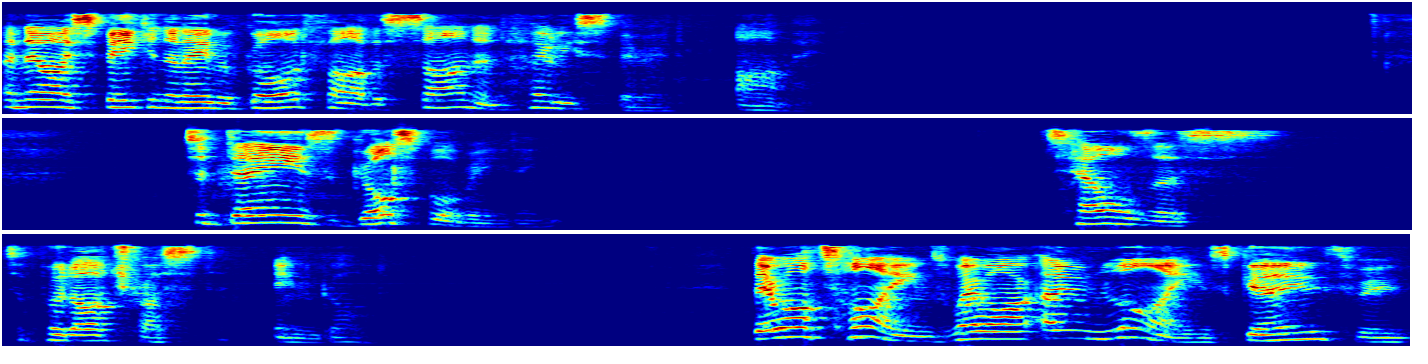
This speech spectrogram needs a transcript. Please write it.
And now I speak in the name of God, Father, Son, and Holy Spirit. Amen. Today's Gospel reading tells us to put our trust in God. There are times where our own lives go through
